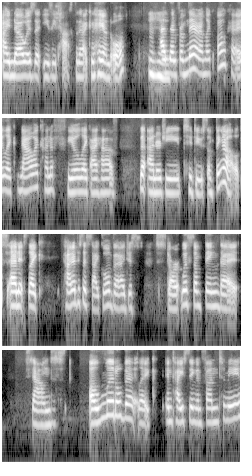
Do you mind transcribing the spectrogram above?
i know is an easy task that i can handle mm-hmm. and then from there i'm like okay like now i kind of feel like i have the energy to do something else and it's like kind of just a cycle but i just start with something that sounds a little bit like enticing and fun to me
